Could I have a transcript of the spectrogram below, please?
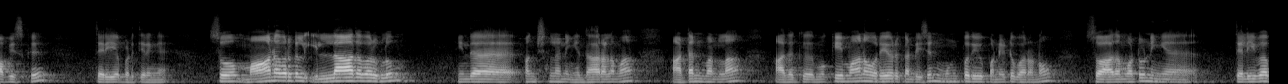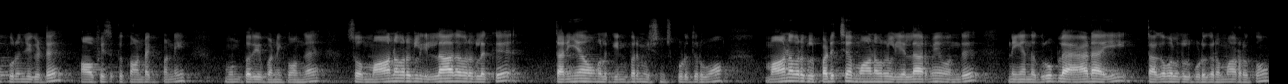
ஆஃபீஸ்க்கு தெரியப்படுத்திடுங்க. ஸோ மாணவர்கள் இல்லாதவர்களும் இந்த ஃபங்க்ஷனில் நீங்கள் தாராளமாக அட்டன் பண்ணலாம். அதுக்கு முக்கியமான ஒரே ஒரு கண்டிஷன் முன்பதிவு பண்ணிவிட்டு வரணும். ஸோ அதை மட்டும் நீங்கள் தெளிவாக புரிஞ்சுக்கிட்டு ஆஃபீஸுக்கு காண்டாக்ட் பண்ணி முன்பதிவு பண்ணிக்கோங்க. ஸோ மாணவர்கள் இல்லாதவர்களுக்கு தனியாக உங்களுக்கு இன்ஃபர்மேஷன்ஸ் கொடுத்துருவோம். மாணவர்கள் படித்த மாணவர்கள் எல்லாருமே வந்து நீங்கள் அந்த குரூப்பில் ஆட் ஆகி தகவல்கள் கொடுக்குற மாதிரி இருக்கும்.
